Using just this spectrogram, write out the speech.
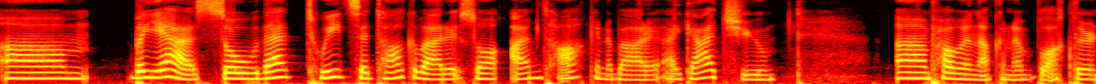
Um, but yeah, so that tweet said talk about it, so I'm talking about it. I got you. I'm probably not gonna block their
